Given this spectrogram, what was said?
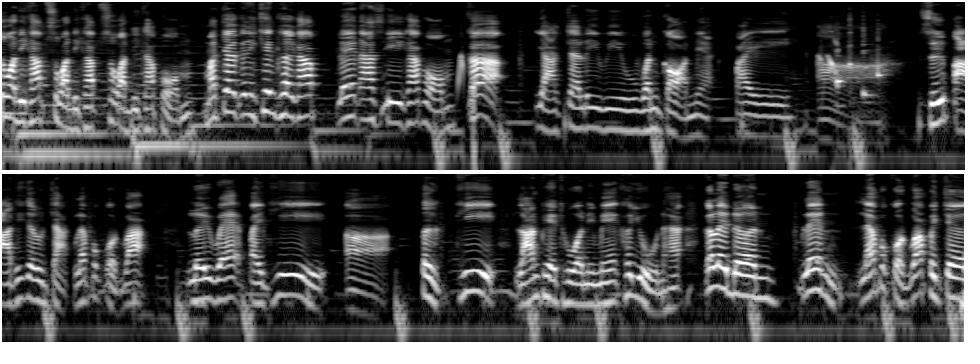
สวัสดีครับ สวัสดีครับ สวัสดีครับผม มาเจอกันอีกเช่นเคยครับเลนอาซีครับผม ก็อยากจะรีวิววันก่อนเนี่ยไปซื้อปลาที่จะรู้จักแล้วปรากฏว่าเลยแวะไปที่ตึกที่ร้านเพทัวร์นิเมะเขาอยู่นะฮะ ก็เลยเดินเล่นแล้วปรากฏว่าไปเจอ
